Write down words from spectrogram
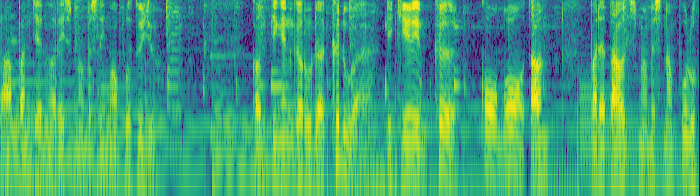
8 Januari 1957. Kontingen Garuda kedua dikirim ke Kongo tahun pada tahun 1960.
